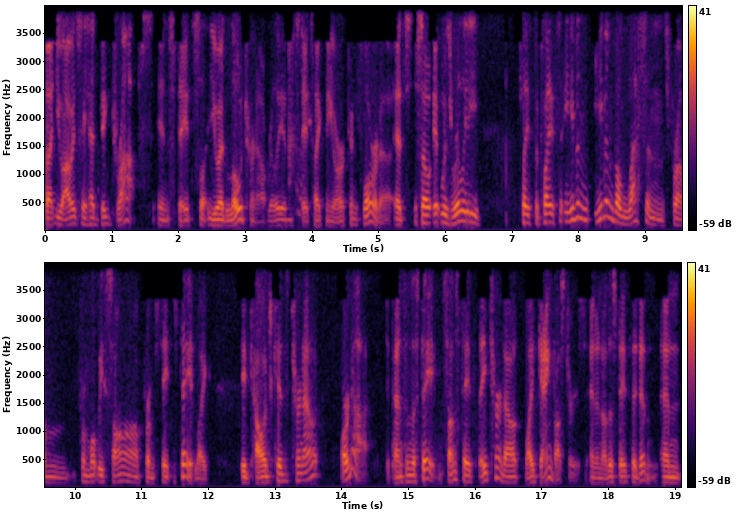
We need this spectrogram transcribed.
but you obviously had big drops in states. You had low turnout really in states like New York and Florida. It's so it was really place to place. Even even the lessons from from what we saw from state to state, like did college kids turn out or not? Depends on the state. In some states they turned out like gangbusters, and in other states they didn't. And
